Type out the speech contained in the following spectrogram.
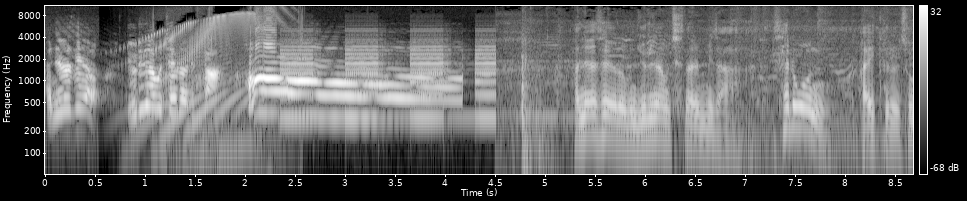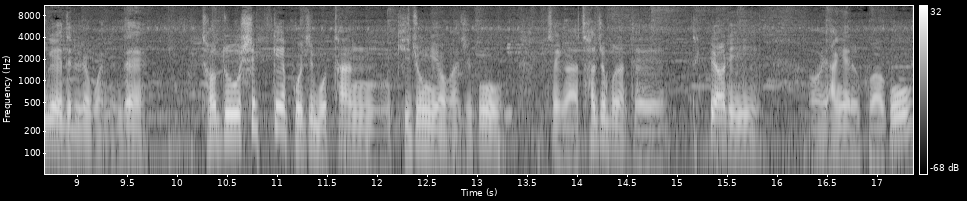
안녕하세요. 유리나무 채널입니다. 안녕하세요 여러분. 유리나무 채널입니다. 새로운 바이크를 소개해 드리려고 왔는데 저도 쉽게 보지 못한 기종이어 가지고 제가 차주분한테 특별히 어, 양해를 구하고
